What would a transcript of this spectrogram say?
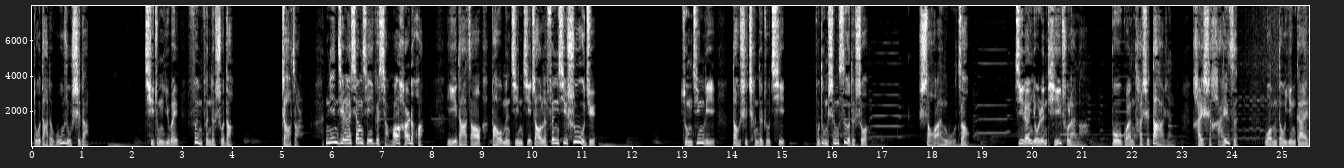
多大的侮辱似的。其中一位愤愤地说道：“赵总，您竟然相信一个小毛孩的话，一大早把我们紧急找来分析数据。”总经理倒是沉得住气，不动声色地说：“稍安勿躁，既然有人提出来了，不管他是大人还是孩子。”我们都应该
